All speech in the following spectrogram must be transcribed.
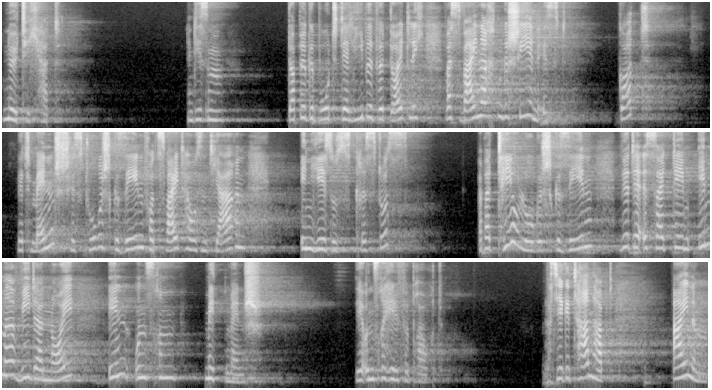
nötig hat. In diesem Doppelgebot der Liebe wird deutlich, was Weihnachten geschehen ist. Gott wird Mensch, historisch gesehen vor 2000 Jahren, in Jesus Christus. Aber theologisch gesehen wird er es seitdem immer wieder neu in unserem Mitmensch, der unsere Hilfe braucht. Was ihr getan habt, einem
